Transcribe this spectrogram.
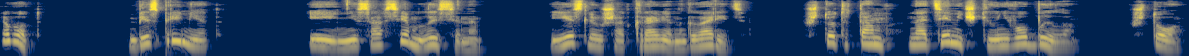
Вот, без примет. И не совсем лысина, если уж откровенно говорить. Что-то там на темечке у него было. Что?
